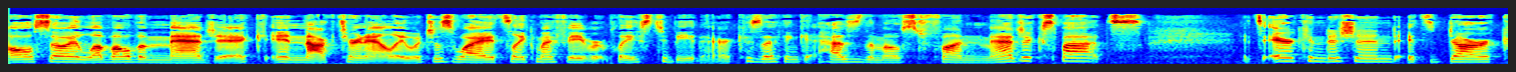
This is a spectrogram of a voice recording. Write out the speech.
also I love all the magic in Nocturne Alley, which is why it's like my favorite place to be there because I think it has the most fun magic spots. It's air conditioned, it's dark,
